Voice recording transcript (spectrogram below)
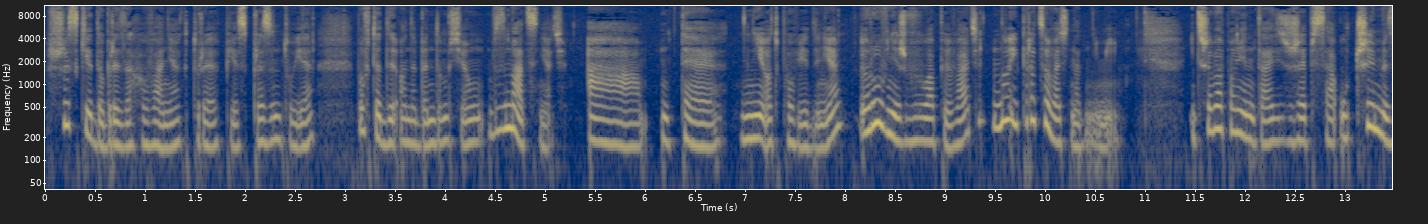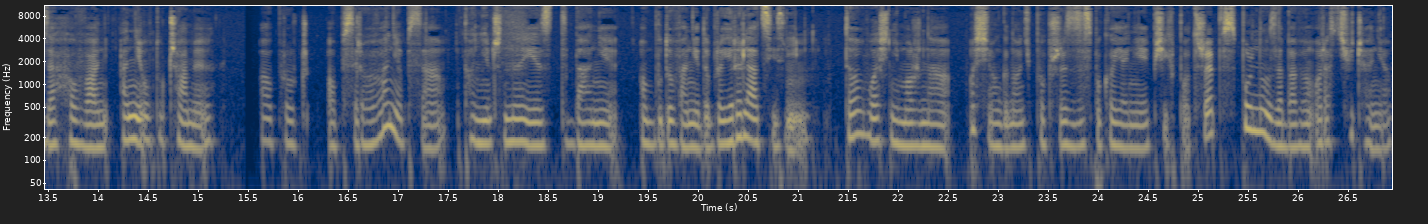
wszystkie dobre zachowania, które pies prezentuje, bo wtedy one będą się wzmacniać. A te nieodpowiednie również wyłapywać, no i pracować nad nimi. I trzeba pamiętać, że psa uczymy zachowań, a nie otuczamy. Oprócz obserwowania psa, konieczne jest dbanie o budowanie dobrej relacji z nim to właśnie można osiągnąć poprzez zaspokojenie psich potrzeb, wspólną zabawę oraz ćwiczenia.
